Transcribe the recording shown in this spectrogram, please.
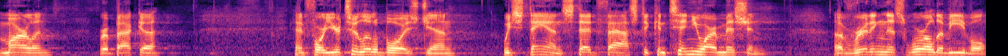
Marlon, Rebecca, and for your two little boys, Jen, we stand steadfast to continue our mission of ridding this world of evil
